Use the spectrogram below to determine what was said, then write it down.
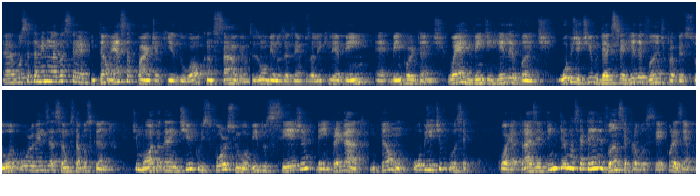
é, você também não leva a sério. Então essa parte aqui do alcançável, vocês vão ver nos exemplos ali que ele é bem, é, bem importante. O R vem de relevante. O objetivo deve ser relevante para a pessoa ou organização que está buscando de modo a garantir que o esforço envolvido seja bem empregado. Então, o objetivo que você corre atrás, ele tem que ter uma certa relevância para você. Por exemplo,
